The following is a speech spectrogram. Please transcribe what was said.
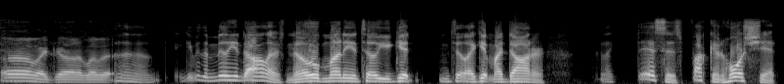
oh my god, I love it. Uh, give me the million dollars. No money until you get until I get my daughter. Like this is fucking horseshit.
